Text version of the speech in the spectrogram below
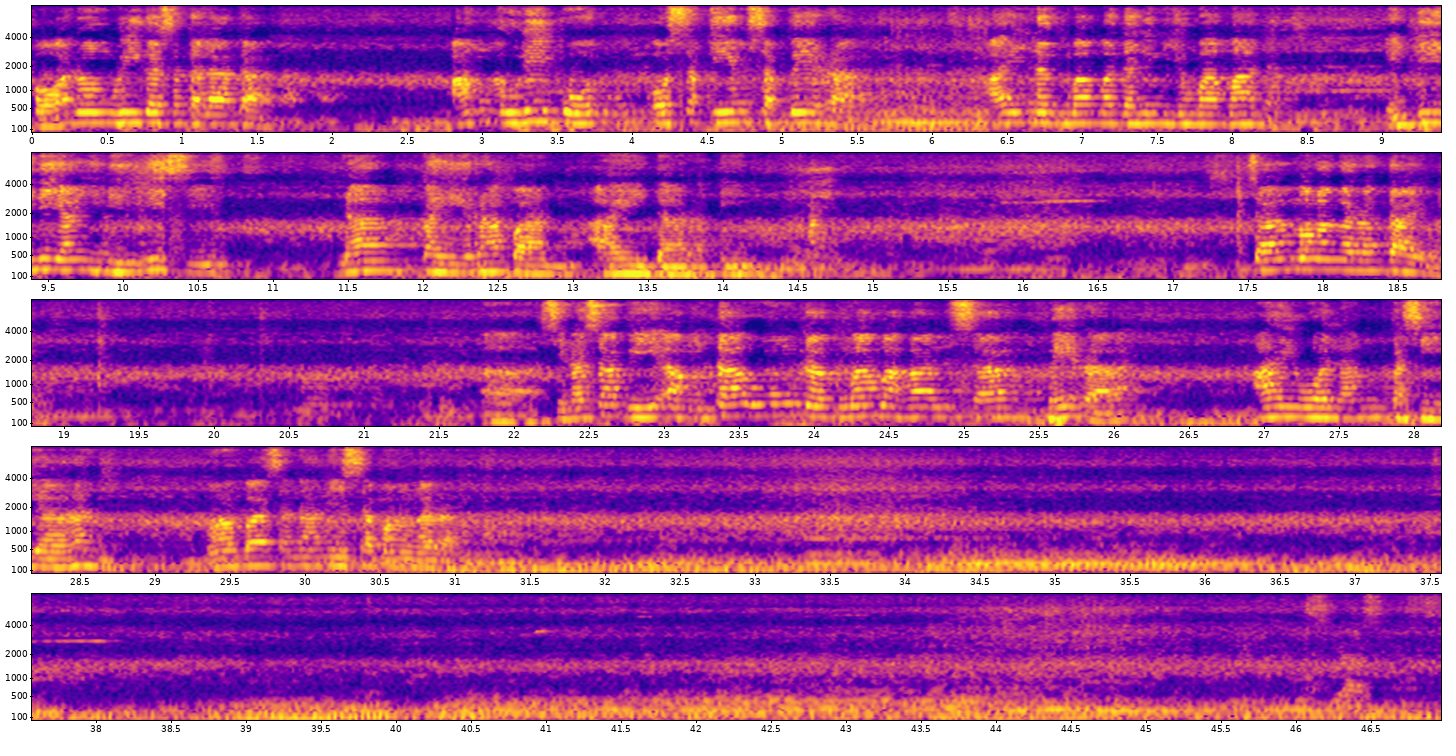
O ano ang wika sa talata? Ang kulipot o sakim sa pera ay nagmamadaling yumaman. Hindi niya iniisip na kahirapan ay darating. Sa mga ngaral tayo. Ah, sinasabi, ang taong nagmamahal sa pera ay walang kasiyahan. Mabasa natin sa mga ngaral. Ecclesiastes.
